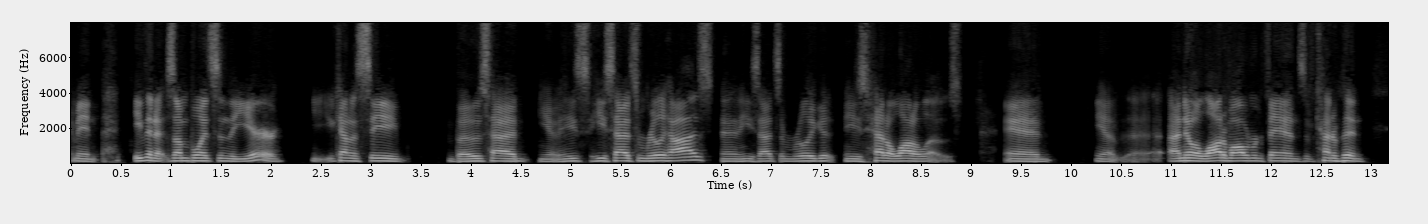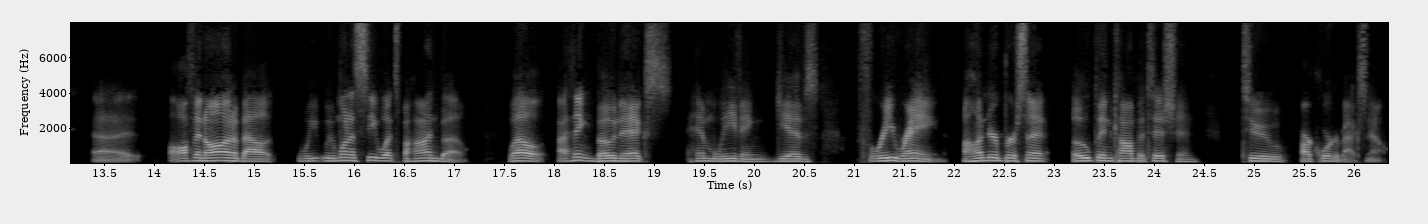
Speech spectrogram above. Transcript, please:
I mean, even at some points in the year, you, you kind of see Bo's had, you know, he's he's had some really highs and he's had some really good. He's had a lot of lows, and you know, uh, I know a lot of Auburn fans have kind of been uh, off and on about we we want to see what's behind Bo. Well, I think Bo Nix, him leaving, gives free reign, hundred percent open competition to our quarterbacks now.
